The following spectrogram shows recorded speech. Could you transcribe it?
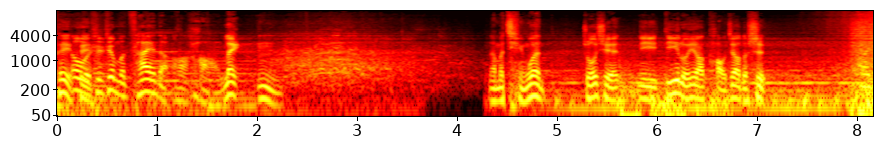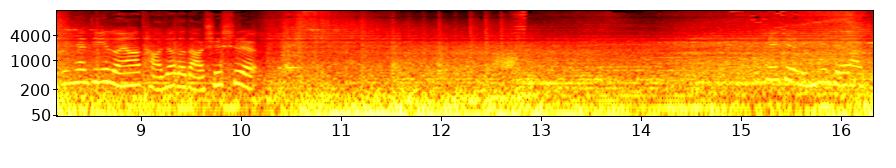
可以。那我是这么猜的啊。好嘞，嗯。那么请问卓璇，你第一轮要讨教的是？我今天第一轮要讨教的导师是。谢谢林俊杰老师。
